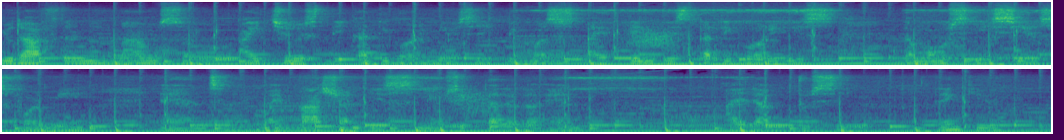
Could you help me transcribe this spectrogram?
Good afternoon, ma'am. So, I choose the category music because I think this category is the most easiest for me and my passion is music talaga and I love to sing. Thank you.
